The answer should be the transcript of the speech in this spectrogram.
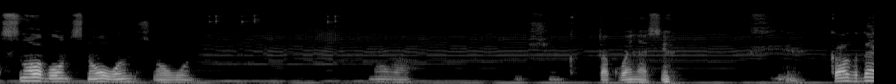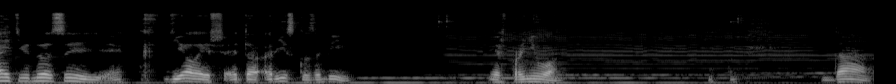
Снова вон, снова вон, снова вон. Снова. Так, война с. Когда эти видосы делаешь, это риск забей. Я ж про него. Да,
